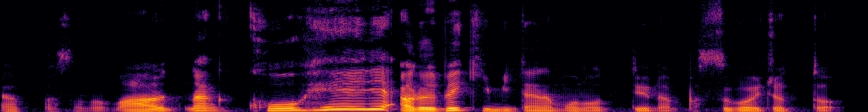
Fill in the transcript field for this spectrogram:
やっぱその、まあ、なんか公平であるべきみたいなものっていうのはやっぱすごいちょっと、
